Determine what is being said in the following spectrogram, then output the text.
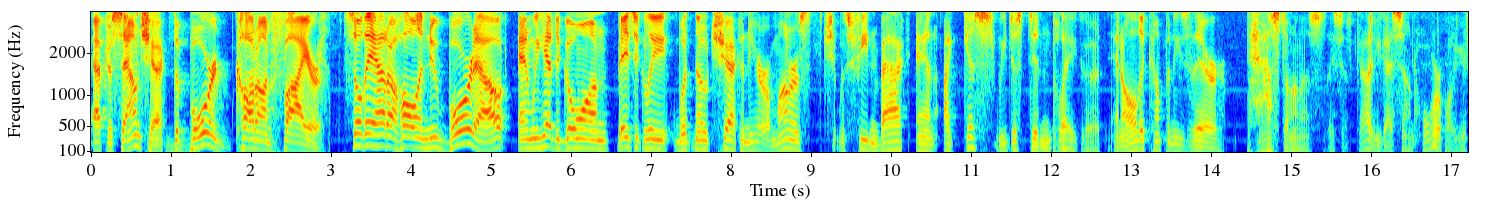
After sound check, the board caught on fire. So they had to haul a new board out, and we had to go on basically with no check. And here our monitors shit was feeding back, and I guess we just didn't play good. And all the companies there passed on us. They said, "God, you guys sound horrible. You're,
